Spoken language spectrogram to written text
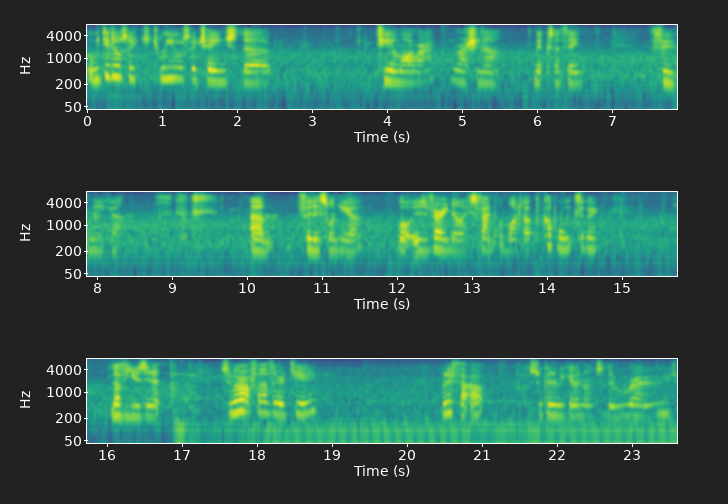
But we did also we also changed the TMR ra rationer mixer thing, the food maker. um, for this one here, well, it is very nice. Found on ModHub a couple weeks ago. Love using it. So without further ado, we'll lift that up because we're going to be going onto the road.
